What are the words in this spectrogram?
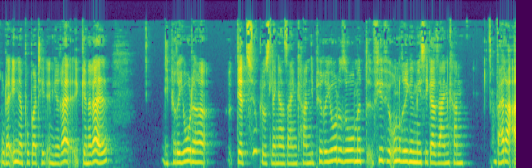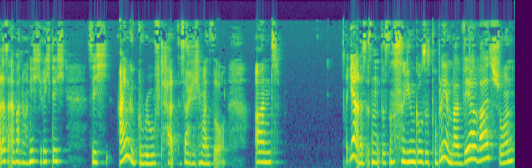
oder in der Pubertät in generell die Periode der Zyklus länger sein kann, die Periode so mit viel, viel unregelmäßiger sein kann, weil da alles einfach noch nicht richtig sich eingegroovt hat, sage ich mal so. Und ja, das ist, ein, das ist ein riesengroßes Problem, weil wer weiß schon,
